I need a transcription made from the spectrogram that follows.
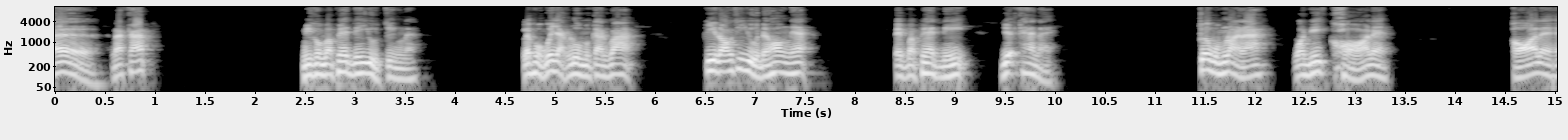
เออนะครับ มีคนประเภทนี้อยู่จริงนะ แล้วผมก็อยากรู้เหมือนกันว่า พี่น้องที่อยู่ในห้องเนี้ย เป็นประเภทนี้ เยอะแค่ไหน ช่วยผมหน่อยนะ วันนี้ขอเลย ขอเลย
